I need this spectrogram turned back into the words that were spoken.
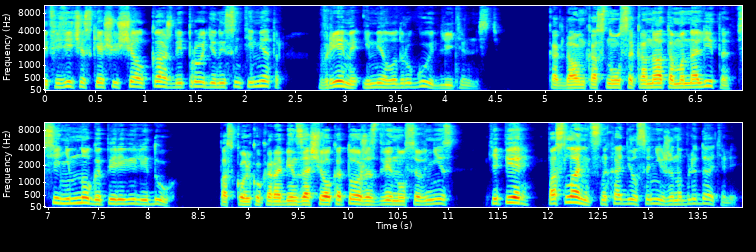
и физически ощущал каждый пройденный сантиметр, время имело другую длительность. Когда он коснулся каната монолита, все немного перевели дух. Поскольку карабин защелка тоже сдвинулся вниз, теперь посланец находился ниже наблюдателей.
